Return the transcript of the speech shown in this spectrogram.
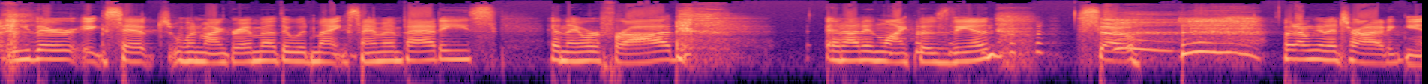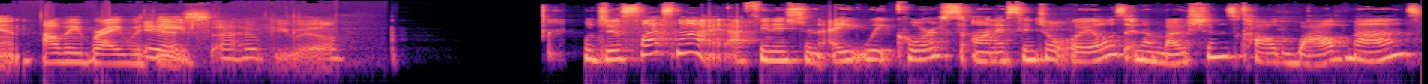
either, except when my grandmother would make salmon patties and they were fried, and I didn't like those then. So, but I'm going to try it again. I'll be brave with yes, you. Yes, I hope you will. Well, just last night, I finished an eight week course on essential oils and emotions called Wild Minds.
